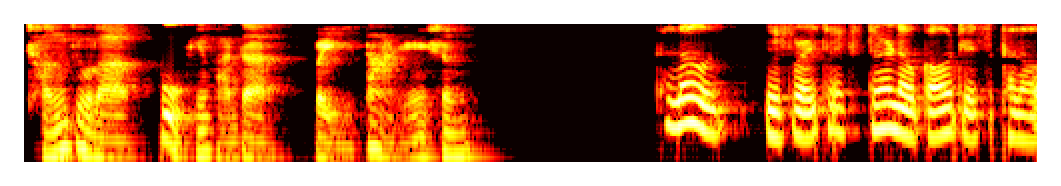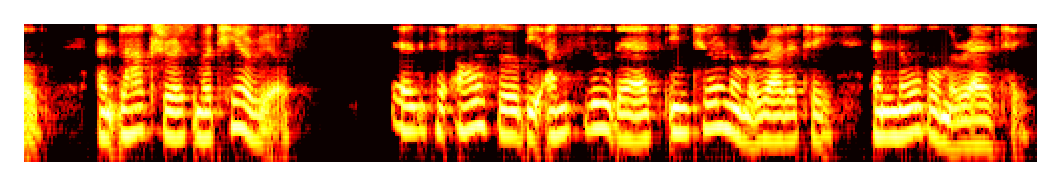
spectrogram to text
成就了不平凡的伟大人生。Clothes refers to external gorgeous clothes and luxurious materials, and can also be understood as internal morality and noble morality.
